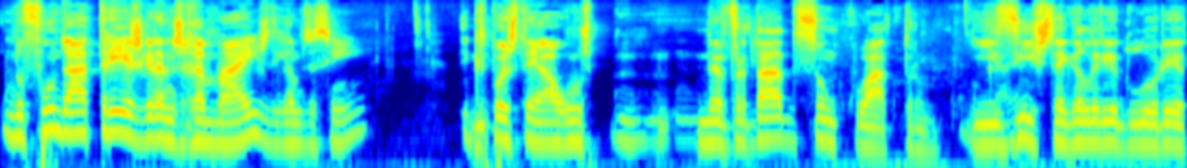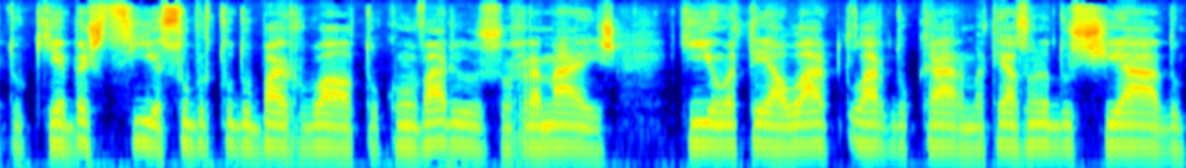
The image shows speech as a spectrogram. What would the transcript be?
No fundo, há três grandes ramais, digamos assim, e que depois tem alguns. Na verdade, são quatro. Okay. E existe a Galeria do Loreto, que abastecia sobretudo o bairro Alto, com vários ramais que iam até ao Largo, Largo do Carmo, até à zona do Chiado,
